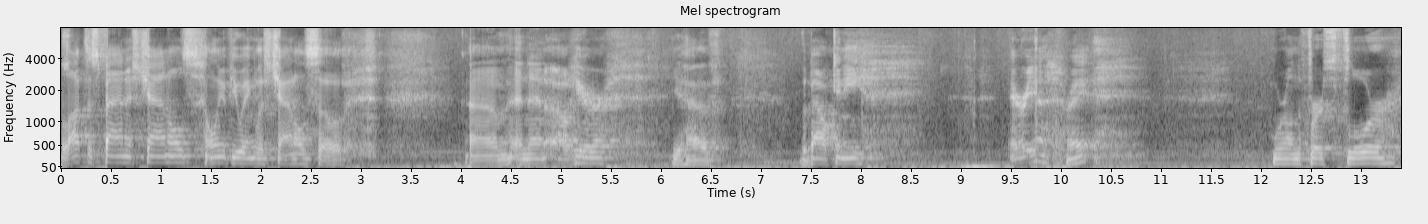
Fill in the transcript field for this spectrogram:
Lots of Spanish channels, only a few English channels. So, um, and then out here you have the balcony area, right? We're on the first floor.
